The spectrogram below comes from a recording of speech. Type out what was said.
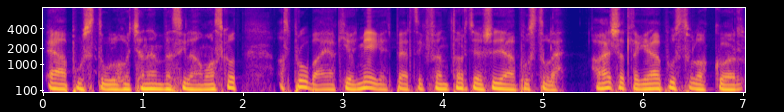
elpusztul, hogyha nem veszi le a maszkot, az próbálja ki, hogy még egy percig tartja, és hogy elpusztul-e. Ha esetleg elpusztul, akkor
